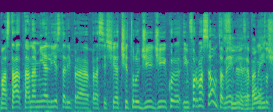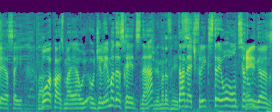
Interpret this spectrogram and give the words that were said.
Mas tá, tá na minha lista ali pra, pra assistir a título de, de informação também, Sim, né? É bom exatamente. tu ter essa aí. Boa, Cosma, é o, o Dilema das Redes, né? Dilema das Redes. Da Netflix, estreou ontem, se eu não me engano.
